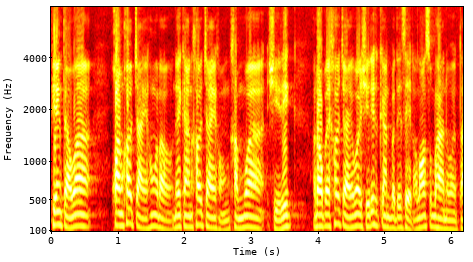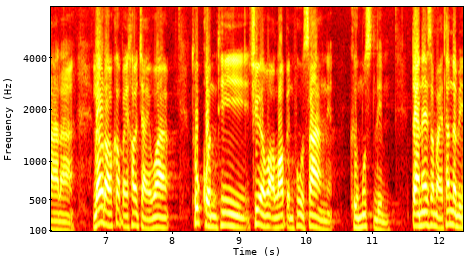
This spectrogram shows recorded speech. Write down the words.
เพียงแต่ว่าความเข้าใจของเราในการเข้าใจของคำว่าชิริก เราไปเข้าใจว่าชิริกคือการปฏิเสธอัลลอฮ์สุบฮานุวตาลา แล้วเราก็ไปเข้าใจว่าทุกคนที่เชื่อว่าอัลลอฮ์เป็นผู้สร้างเนี่ยคือมุสลิม แต่ในสมัยท่านนบี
